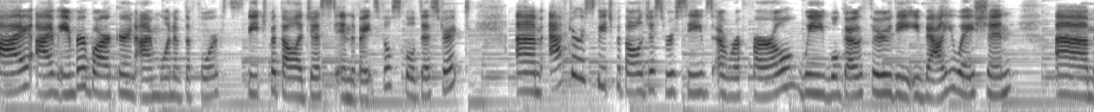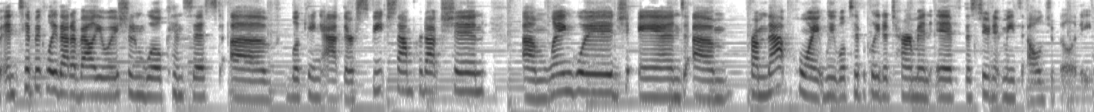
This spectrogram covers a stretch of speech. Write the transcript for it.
Hi, I'm Amber Barker, and I'm one of the four speech pathologists in the Batesville School District. Um, after a speech pathologist receives a referral, we will go through the evaluation, um, and typically that evaluation will consist of looking at their speech sound production, um, language, and um, from that point, we will typically determine if the student meets eligibility.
